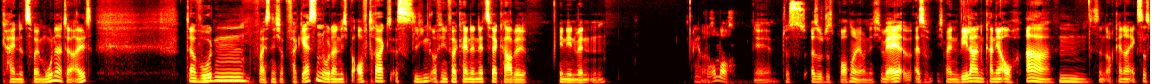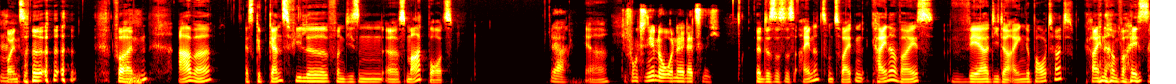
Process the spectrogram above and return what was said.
keine zwei Monate alt. Da wurden, weiß nicht, ob vergessen oder nicht beauftragt, es liegen auf jeden Fall keine Netzwerkkabel in den Wänden. Ja, warum auch? Nee, das, also das braucht man ja auch nicht. Also ich meine, WLAN kann ja auch, ah, hm, es sind auch keine Access mhm. Points mhm. vorhanden. Aber es gibt ganz viele von diesen äh, Smartboards. Ja. Ja. Die funktionieren nur ohne Netz nicht. Äh, das ist das eine. Zum zweiten, keiner weiß, wer die da eingebaut hat. Keiner weiß,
